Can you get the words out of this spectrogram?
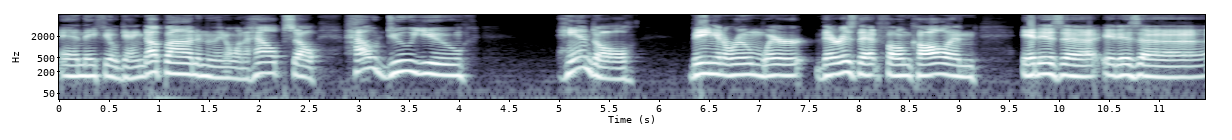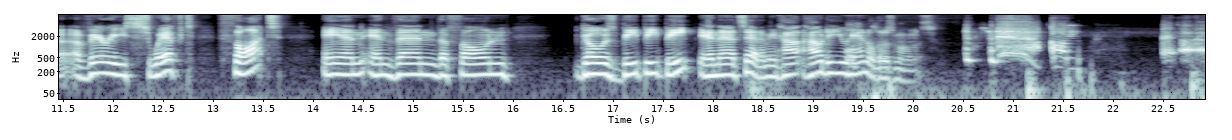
and they feel ganged up on and they don't want to help. So, how do you handle being in a room where there is that phone call and it is a it is a, a very swift thought and and then the phone goes beep beep beep and that's it i mean how, how do you handle those moments um uh,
